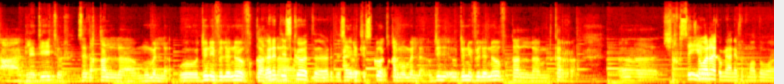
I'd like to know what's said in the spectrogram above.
تاع جلاديتور زاد قال آه، مملة. ودوني فيلنوف قال ريدلي آه، سكوت ريدلي سكوت. قال مملة. ودوني فيلنوف قال آه، متكررة. آه، شنو شخصيا رأيكم يعني في الموضوع؟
